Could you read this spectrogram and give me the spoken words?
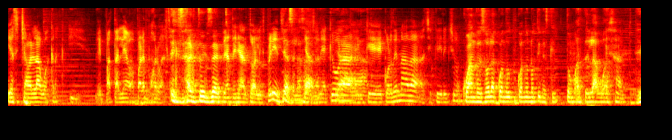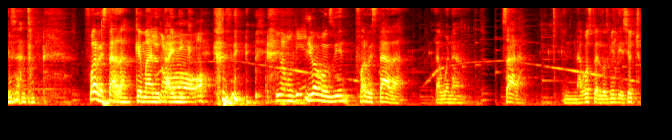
ella se echaba el agua, crack, y pataleaba para empujar balsa. Exacto, exacto. Ya tenía toda la experiencia. Ya se la sabía. Ya sabía qué hora, en qué coordenada, hacia qué dirección. Cuando es sola, cuando, cuando no tienes que tomarte el agua. Exacto. Exacto. Fue arrestada. Qué mal el timing. Íbamos bien. Íbamos bien. Fue arrestada la buena Sara en agosto del 2018.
